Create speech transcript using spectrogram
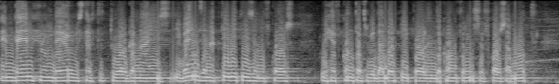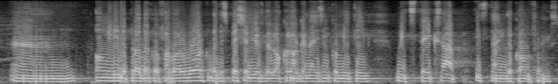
and then from there we started to organize events and activities, and of course we have contacts with other people, and the conference, of course, are not um, only the product of our work, but especially of the local organizing committee, which takes up each time the conference.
